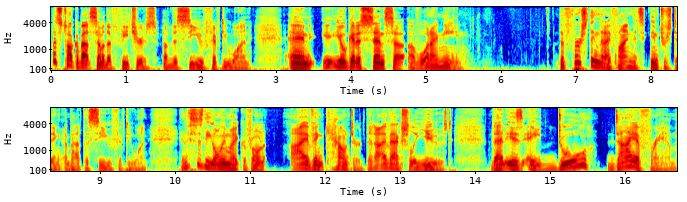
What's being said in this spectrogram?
Let's talk about some of the features of the CU51, and you'll get a sense of what I mean. The first thing that I find that's interesting about the CU51, and this is the only microphone I've encountered that I've actually used, that is a dual diaphragm,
